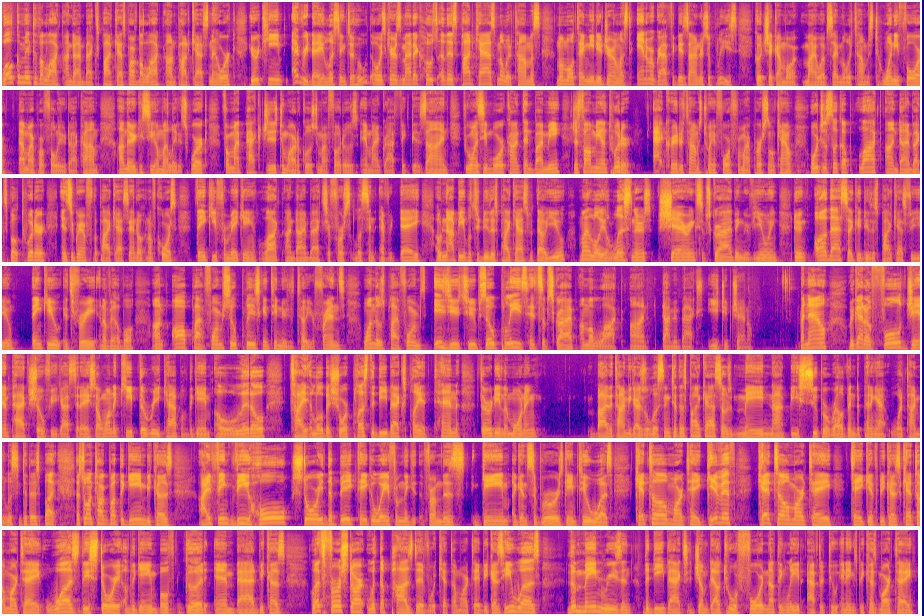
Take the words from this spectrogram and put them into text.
Welcome into the Locked on Diamondbacks podcast, part of the Locked on Podcast Network. Your team every day listening to who? The always charismatic host of this podcast, Millard Thomas. I'm a multimedia journalist and I'm a graphic designer, so please go check out my, my website, millardthomas24.myportfolio.com. On there, you can see all my latest work, from my packages to my articles to my photos and my graphic design. If you want to see more content by me, just follow me on Twitter at Creator Thomas 24 for my personal account, or just look up Locked on Diamondbacks, both Twitter, Instagram for the podcast handle. And of course, thank you for making Locked on Diamondbacks your first listen every day. I would not be able to do this podcast without you, my loyal listeners, sharing, subscribing, reviewing, doing all that so I could do this podcast for you. Thank you. It's free and available on all platforms. So please continue to tell your friends. One of those platforms is YouTube. So please hit subscribe on the Locked on Diamondbacks YouTube channel. But now we got a full jam packed show for you guys today. So I want to keep the recap of the game a little tight, a little bit short. Plus, the D backs play at 10 30 in the morning by the time you guys are listening to this podcast, so it may not be super relevant depending at what time you listen to this. But I just want to talk about the game because I think the whole story, the big takeaway from the from this game against the Brewers, game two, was Ketel Marte giveth, Ketel Marte taketh, because Ketel Marte was the story of the game, both good and bad. Because let's first start with the positive with Ketel Marte, because he was the main reason the D backs jumped out to a 4 0 lead after two innings because Marte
